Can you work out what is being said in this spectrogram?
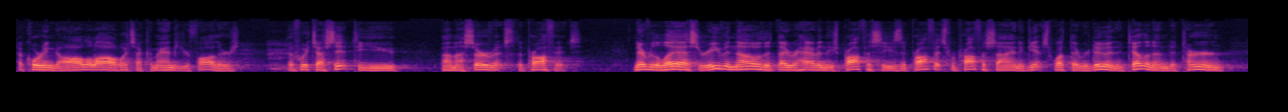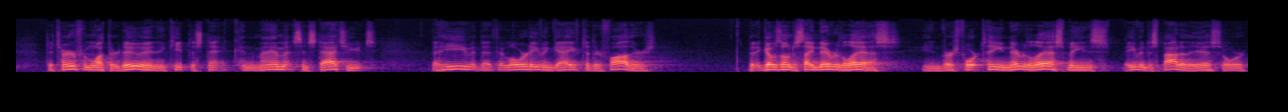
according to all the law which I commanded your fathers, of which I sent to you by my servants the prophets. Nevertheless, or even though that they were having these prophecies, the prophets were prophesying against what they were doing and telling them to turn, to turn from what they're doing and keep the commandments and statutes that, he, that the Lord even gave to their fathers. But it goes on to say, nevertheless, in verse 14, nevertheless means even despite of this, or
